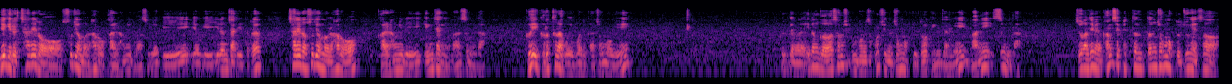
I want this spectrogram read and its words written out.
여기를 차례로 수렴을 하러 갈 확률이 많습니다. 여기 여기 이런 자리들을 차례로 수렴을 하러 갈 확률이 굉장히 많습니다. 거의 그렇더라고요 보니까 종목이 그렇기 때문에 이런 거 30분 보면서 볼 수 있는 종목들도 굉장히 많이 있습니다. 저가 되면 강세 패턴 뜬 종목들 중에서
